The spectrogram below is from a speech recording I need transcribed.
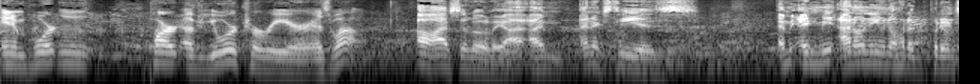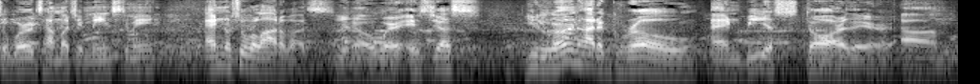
an, important part of your career as well. Oh, absolutely. I, am NXT is. I mean, and me, I don't even know how to put into words how much it means to me, and to a lot of us, you know, where it's just you learn how to grow and be a star there. Um,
